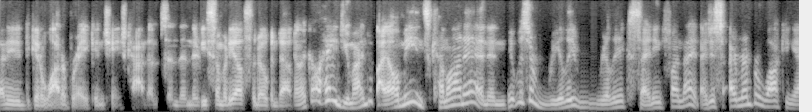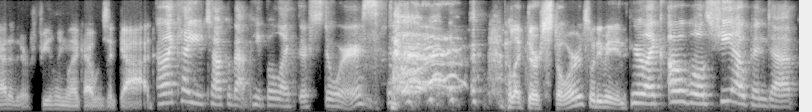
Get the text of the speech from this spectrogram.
I to get a water break and change condoms, and then there'd be somebody else that opened up, and like, "Oh, hey, do you mind?" By all means, come on in. And it was a really really exciting, fun night. I just I remember walking out of there feeling like I was a god. I like how you talk about people like their stores. like their stores. What do you mean? You're like, oh, well, she opened up.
